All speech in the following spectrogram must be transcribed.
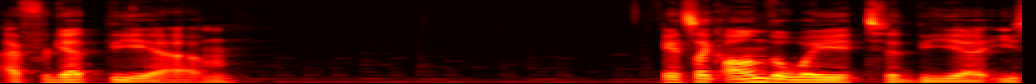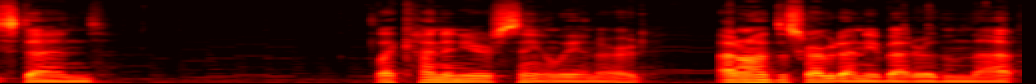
I forget the, um... It's like on the way to the uh, East End. Like kind of near St. Leonard. I don't have to describe it any better than that.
